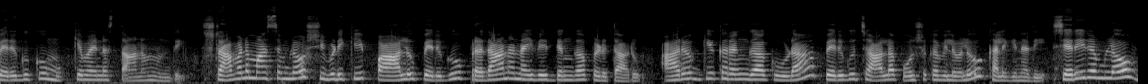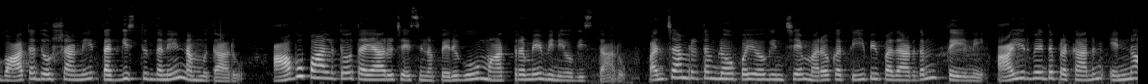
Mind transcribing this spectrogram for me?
పెరుగుకు ముఖ్యమైన స్థానం ఉంది. శ్రావణ మాసంలో శివుడికి పాలు పెరుగు ప్రధాన నైవేద్యంగా పెడతారు. ఆరోగ్యకరంగా కూడా పెరుగు చాలా పోషక విలువలు కలిగినది. శరీరంలో వాత దోషాన్ని తగ్గిస్తుందని నమ్ముతారు. ఆవు పాలతో తయారు చేసిన పెరుగు మాత్రమే వినియోగిస్తారు. పంచామృతంలో ఉపయోగించే మరొక తీపి పదార్థం తేనె. ఆయుర్వేద ప్రకారం ఎన్నో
